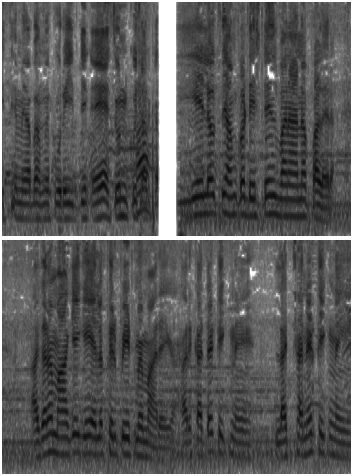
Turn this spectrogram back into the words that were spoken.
इसी में अब हमें पूरी दिन ए सुन कुछ हाँ। ये लोग से हमको डिस्टेंस बनाना पड़ रहा। अगर हम आगे गए ये लोग फिर पीठ में मारेगा। हरकतें ठीक नहीं है। लक्षण ठीक नहीं है।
